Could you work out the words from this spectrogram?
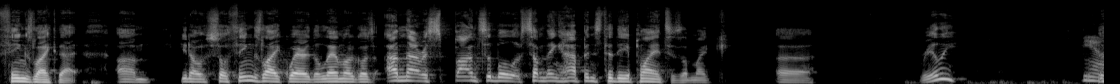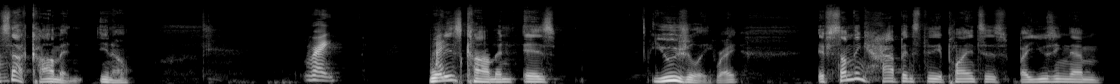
things like that. Um, you know, so things like where the landlord goes, "I'm not responsible if something happens to the appliances." I'm like, uh, really? Yeah, it's not common, you know. Right, what I, is common is usually, right? If something happens to the appliances by using them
